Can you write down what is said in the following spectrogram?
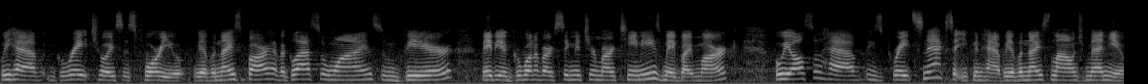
we have great choices for you. We have a nice bar, have a glass of wine, some beer, maybe a, one of our signature martinis made by Mark. But we also have these great snacks that you can have. We have a nice lounge menu.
